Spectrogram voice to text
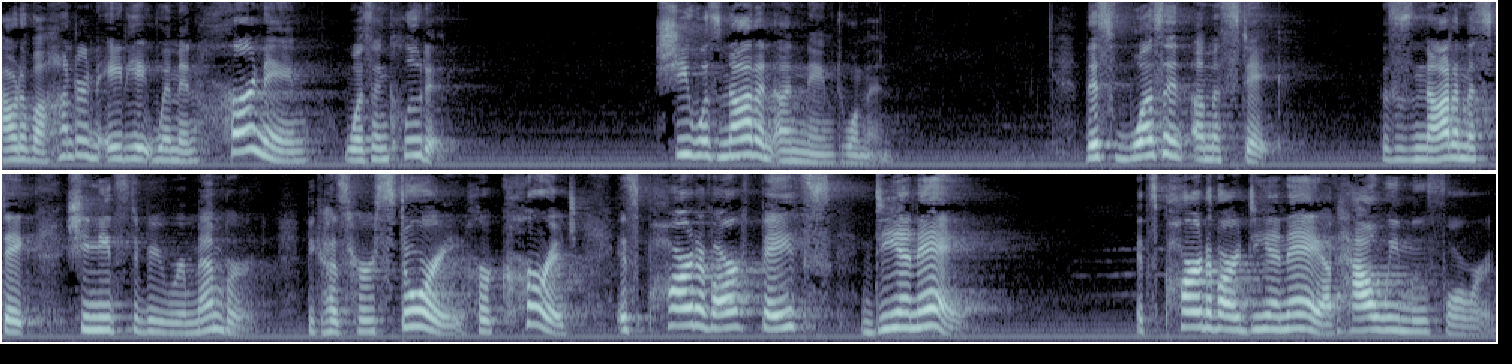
out of 188 women, her name was included. She was not an unnamed woman. This wasn't a mistake. This is not a mistake. She needs to be remembered because her story, her courage, is part of our faith's DNA. It's part of our DNA of how we move forward.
